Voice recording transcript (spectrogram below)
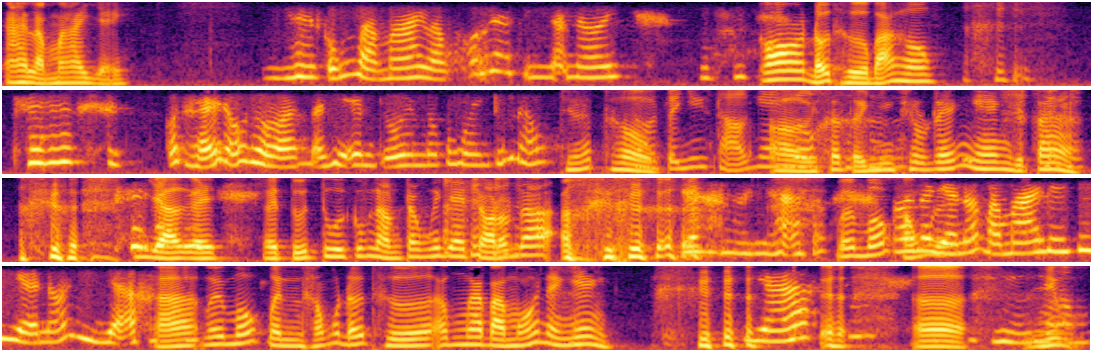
ai là Mai vậy? Dạ, cũng bà Mai bà có đó chị anh ơi. Có đổi thừa bả không? có thể đổ thừa tại vì em tụi em đâu có quen trước đâu. Chết ừ, không tự nhiên sợ ngang ờ luôn. sao tự nhiên sao rén ngang vậy ta? Giờ rồi, rồi tụi tôi cũng nằm trong cái vai trò đó đó. Dạ mới mốt thôi không bây giờ nói bà mai đi chứ giờ nói gì giờ à mới mốt mình không có đỡ thừa. Ông mai bà mối này nghe dạ. Ờ nhưng không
